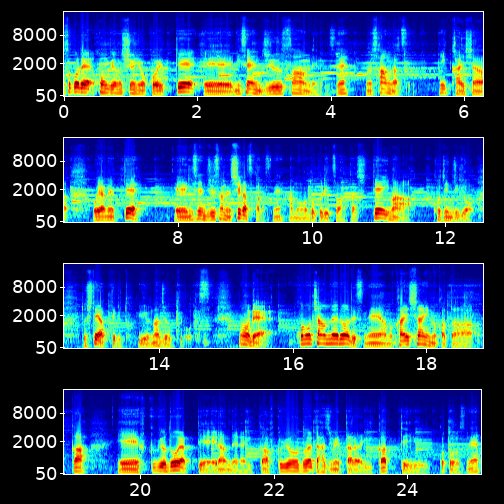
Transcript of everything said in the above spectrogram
そこで本業の収入を超えて、えー2013年ですね、3月に会社を辞めて、えー2013年4月からですね、あの、独立を果たして、今、個人事業としてやってるというような状況です。なので、このチャンネルはですね、あの、会社員の方が、えー副業どうやって選んだらいいか、副業どうやって始めたらいいかっていうことですね、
